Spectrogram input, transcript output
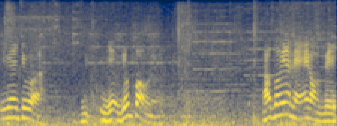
ဒီကကျူอ่ะရုပ်ပေါက်နေနောက်ဆုံးရက်နဲ့အဲ့ကောင်သေး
